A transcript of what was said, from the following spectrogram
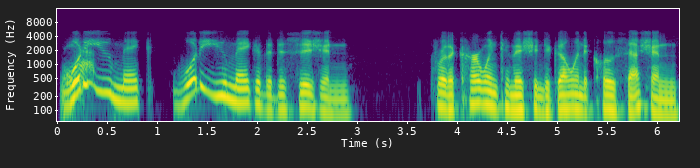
What do you make what do you make of the decision for the Kirwan Commission to go into closed session?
